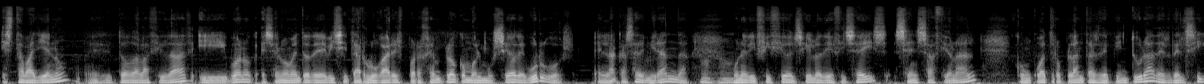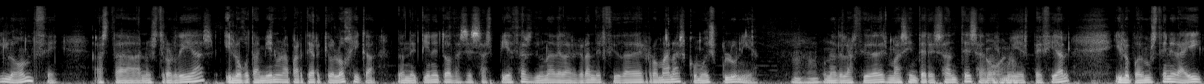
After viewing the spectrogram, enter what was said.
estaba lleno eh, toda la ciudad y bueno, es el momento de visitar lugares, por ejemplo, como el Museo de Burgos, en la Casa de Miranda, un edificio del siglo XVI sensacional, con cuatro plantas de pintura desde el siglo XI hasta nuestros días y luego también una parte arqueológica donde tiene todas esas piezas de una de las grandes ciudades romanas como es Clunia. Una de las ciudades más interesantes, además bueno. muy especial, y lo podemos tener ahí.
